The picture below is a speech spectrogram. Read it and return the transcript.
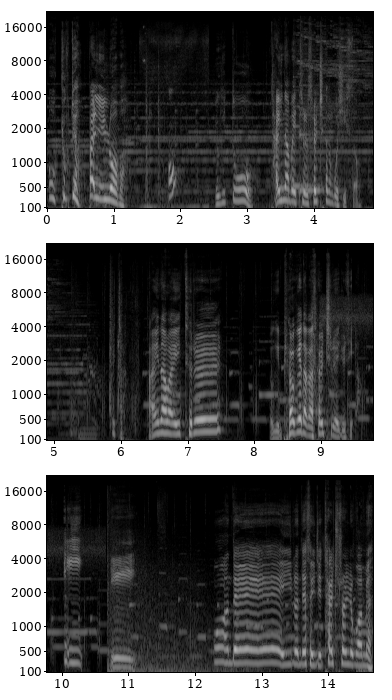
어 격투야. 빨리 일로 와봐. 어? 여기 또 다이나마이트를 설치하는 곳이 있어. 자 다이나마이트를 여기 벽에다가 설치를 해주세요. 이. 이. 어, 안 돼 이런 데서 이제 탈출하려고 하면.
